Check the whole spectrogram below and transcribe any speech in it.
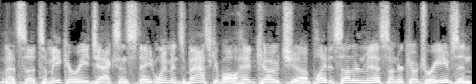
That's uh, Tomekia Reed, Jackson State women's basketball head coach. Uh, played at Southern Miss under Coach Reeves, and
